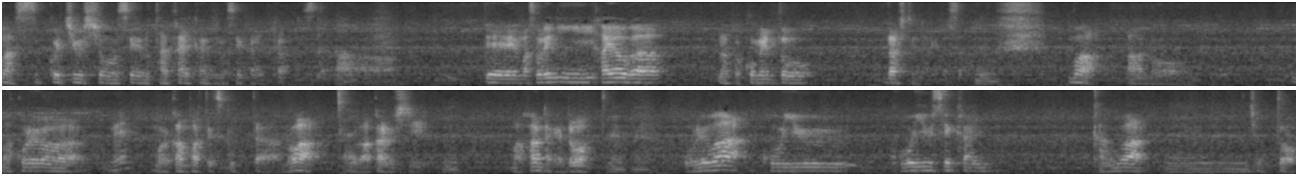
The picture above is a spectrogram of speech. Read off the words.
まあすっごい抽象性の高い感じの世界観ですあで、まあ、それに早尾がなんかコメントを出してんだけどさ。あうん。まああのまあこれはね、まあ、頑張って作ったのははい。わかるし、うん。まあわかんだけどうん俺はこういうこういう世界観はうん。ちょっと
